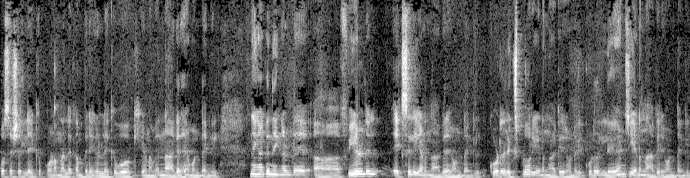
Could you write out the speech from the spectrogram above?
പൊസിഷനിലേക്ക് പോകണം നല്ല കമ്പനികളിലേക്ക് വർക്ക് ചെയ്യണം എന്ന ആഗ്രഹമുണ്ടെങ്കിൽ നിങ്ങൾക്ക് നിങ്ങളുടെ ഫീൽഡിൽ എക്സൽ ചെയ്യണമെന്ന് ആഗ്രഹമുണ്ടെങ്കിൽ കൂടുതൽ എക്സ്പ്ലോർ ചെയ്യണമെന്ന് ആഗ്രഹമുണ്ടെങ്കിൽ കൂടുതൽ ലേൺ ചെയ്യണമെന്ന് ആഗ്രഹമുണ്ടെങ്കിൽ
